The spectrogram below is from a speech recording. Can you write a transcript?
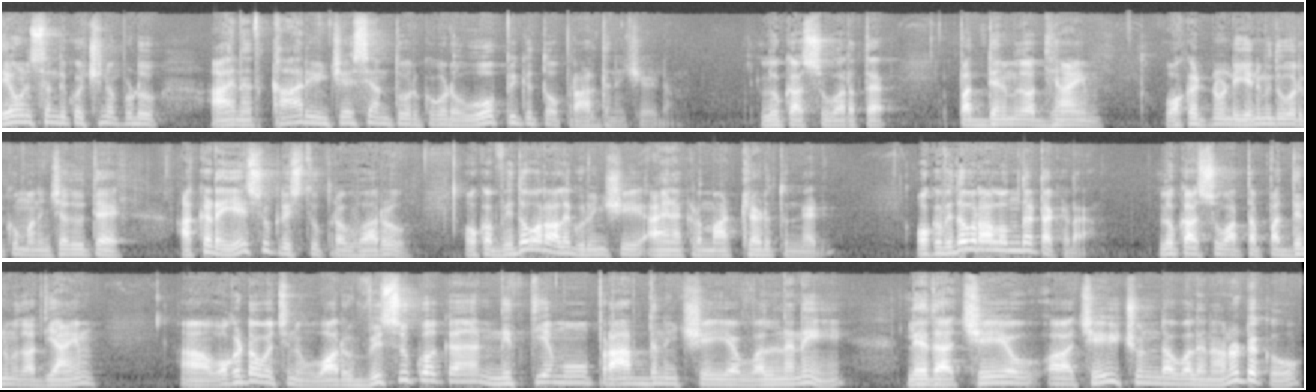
దేవుని సందికి వచ్చినప్పుడు ఆయన కార్యం చేసేంతవరకు కూడా ఓపికతో ప్రార్థన చేయడం. లూకాసు వార్త పద్దెనిమిదో అధ్యాయం ఒకటి నుండి ఎనిమిది వరకు మనం చదివితే అక్కడ యేసుక్రీస్తు ప్రభువారు ఒక విధవరాల గురించి ఆయన అక్కడ మాట్లాడుతున్నాడు. ఒక విధవరాలు ఉందట అక్కడ. లుకాసు వార్త పద్దెనిమిదో అధ్యాయం ఒకటో వచ్చిన వారు విసుకొక నిత్యము ప్రార్థన చేయవలనని లేదా చేయ చేయుచుండవలన అనుటకు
